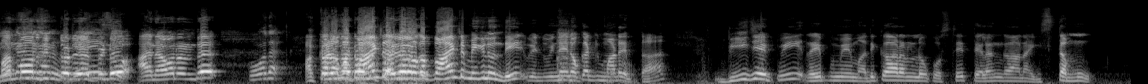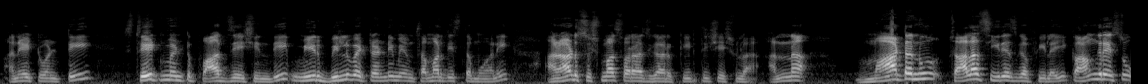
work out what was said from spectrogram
మన్మోహన్ సింగ్ తోటి. చెప్పిండు. ఆయన ఏమనంటే అక్కడ ఒక పాయింట్ ప్రజలకు- ఒక పాయింట్ మిగిలి ఉంది నేను ఒకటి మాట చెప్తా. బీజేపీ రేపు మేము అధికారంలోకి వస్తే తెలంగాణ ఇస్తాము అనేటువంటి స్టేట్మెంట్ పాస్ చేసింది. మీరు బిల్లు పెట్టండి మేము సమర్థిస్తాము అని ఆనాడు సుష్మా స్వరాజ్ గారు కీర్తిశేషుల అన్న మాటను చాలా సీరియస్గా ఫీల్ అయ్యి కాంగ్రెస్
